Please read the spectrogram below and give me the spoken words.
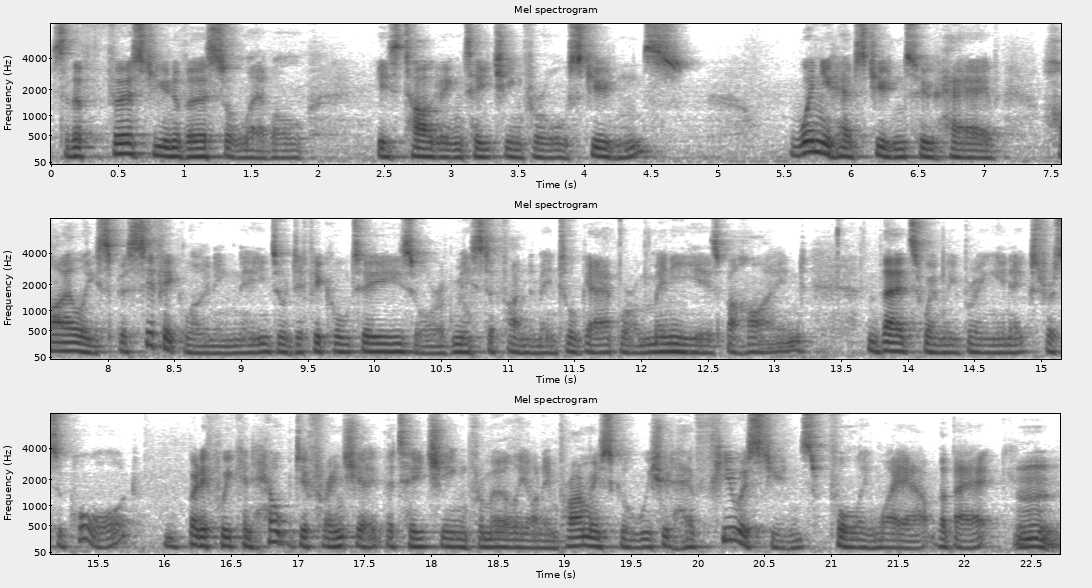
So the first universal level is targeting teaching for all students. When you have students who have highly specific learning needs or difficulties or have missed a fundamental gap or are many years behind, that's when we bring in extra support. But if we can help differentiate the teaching from early on in primary school, we should have fewer students falling way out the back. Mm.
